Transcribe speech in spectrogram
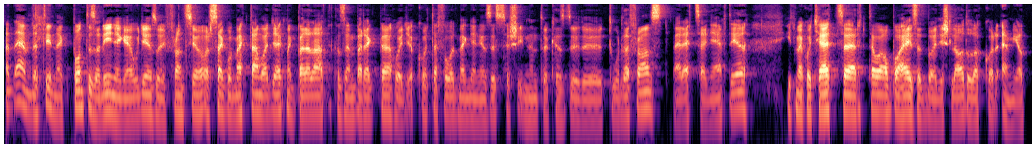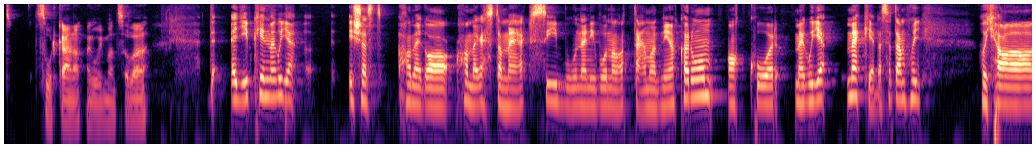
Hát nem, de tényleg pont ez a lényege, ugye ez, hogy Franciaországban megtámadják, meg belelátnak az emberekbe, hogy akkor te fogod megnyerni az összes innentől kezdődő Tour de France-t, mert egyszer nyertél. Itt meg, hogyha egyszer te abban a helyzetben vagy is leadod, akkor emiatt szurkálnak meg, úgymond, szóval. De egyébként meg ugye, és ezt, ha meg, a, ha meg ezt a Merci Buneni vonalat támadni akarom, akkor meg ugye megkérdezhetem, hogy hogyha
